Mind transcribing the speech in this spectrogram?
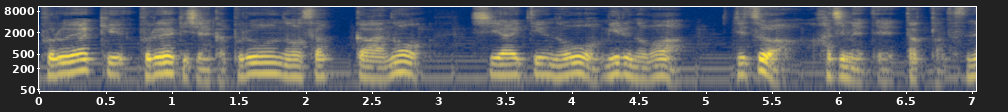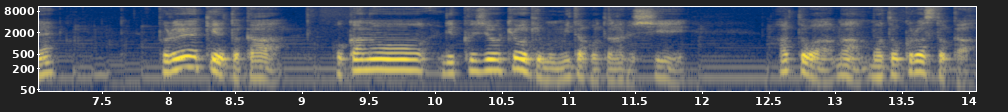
プロ野球、プロ野球じゃないか、プロのサッカーの試合っていうのを見るのは実は初めてだったんですね。プロ野球とか他の陸上競技も見たことあるし、あとはまあモトクロスとか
